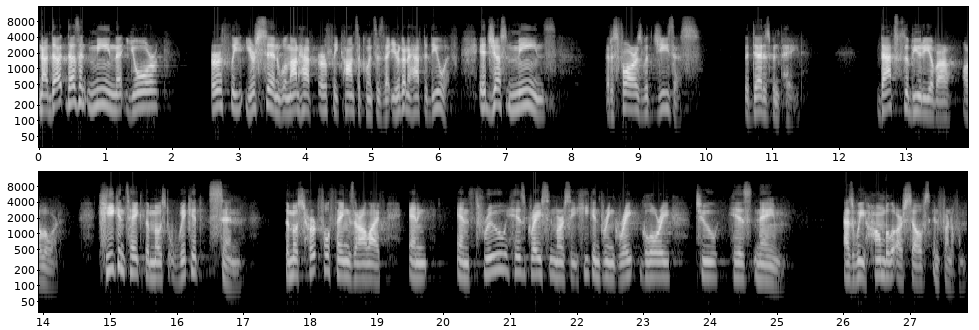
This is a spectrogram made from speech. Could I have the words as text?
Now, that doesn't mean that your earthly, your sin will not have earthly consequences that you're going to have to deal with. It just means that as far as with Jesus, the debt has been paid. That's the beauty of our, our Lord. He can take the most wicked sin, the most hurtful things in our life, and, and through His grace and mercy, He can bring great glory to His name as we humble ourselves in front of Him.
